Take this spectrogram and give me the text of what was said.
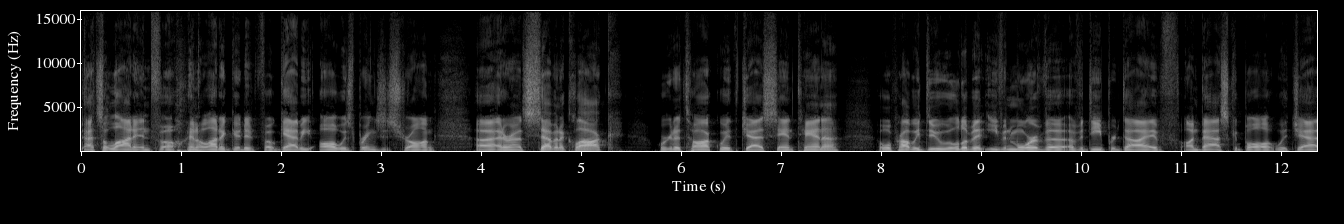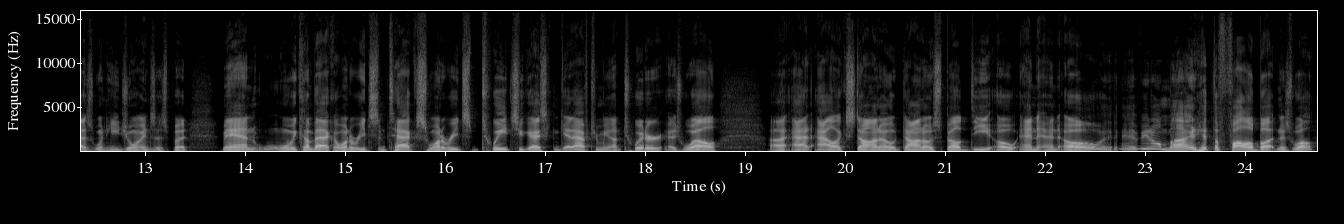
That's a lot of info and a lot of good info. Gabby always brings it strong. Uh, at around seven o'clock, we're going to talk with Jazz Santana. We'll probably do a little bit even more of a, of a deeper dive on basketball with Jazz when he joins us. But man, when we come back, I want to read some texts, want to read some tweets. You guys can get after me on Twitter as well. Uh, at Alex Donno, Donno spelled D O N N O. If you don't mind, hit the follow button as well.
